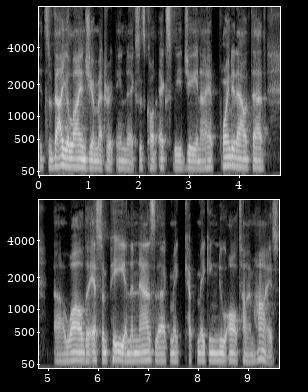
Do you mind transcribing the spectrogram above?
it's a value line geometric index. It's called XVG, and I had pointed out that uh, while the S&P and the Nasdaq make, kept making new all-time highs,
